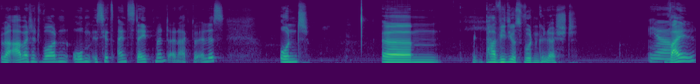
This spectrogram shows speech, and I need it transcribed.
überarbeitet worden. Oben ist jetzt ein Statement, ein aktuelles. Und ähm, ein paar Videos wurden gelöscht. Ja. Weil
